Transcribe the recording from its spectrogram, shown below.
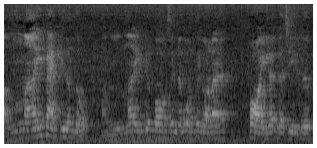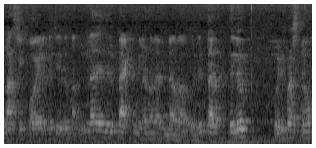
നന്നായി പാക്ക് ചെയ്തിട്ടുണ്ടാവും. നന്നായിട്ട് ബോക്സിന്റെ പുറത്തേക്കോടെ ഫോയിലൊക്കെ ചെയ്ത് പ്ലാസ്റ്റിക് ഫോയിലൊക്കെ ചെയ്ത് നല്ല ഇതിൽ പാക്കിങ്ങിലാണ് വരണ്ടാവുക. ഒരു തരത്തിലും ഒരു പ്രശ്നവും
